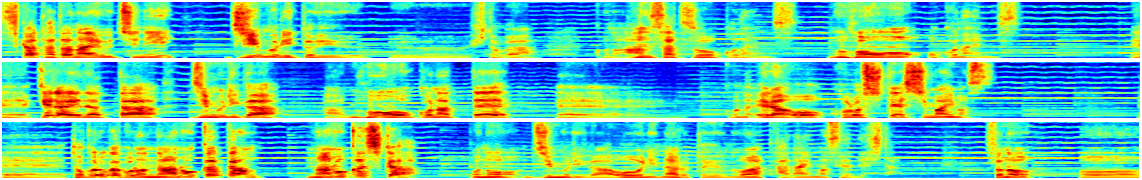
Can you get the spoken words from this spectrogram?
しか経たないうちにジムリという人がこの暗殺を行います。謀反を行います。えー家来だったジムリが謀反を行って、えーこのエラを殺してしまいます。えーところがこの7日間、7日しかこのジムリが王になるというのは叶いませんでした。その謀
